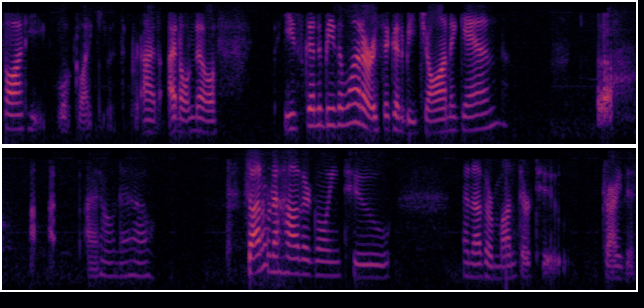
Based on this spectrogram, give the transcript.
thought he looked like he was. I, I don't know if he's going to be the one or is it going to be John again? Ugh. I, I don't know. So I don't know how they're going to another month or two drag this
